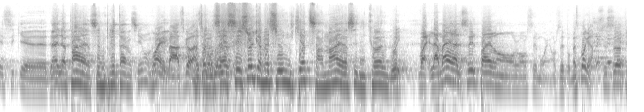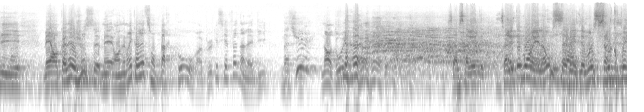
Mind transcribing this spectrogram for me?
ainsi que de... Ben, le père, c'est une prétention. hein. Ouais, ben, en tout cas, C'est sûr que Mathieu Niquette, sa mère, c'est Nicole. Oui. Ouais, la mère, elle le sait, le père, on, on le sait moins, on le sait pas. Mais c'est pas grave, c'est ça. Puis, mais on connaît juste, mais on aimerait connaître son parcours un peu. Qu'est-ce qu'il a fait dans la vie? Mathieu? Non, toi. Ça, ça, aurait été, ça aurait été moins long si ça avait été moi. Si ça coupé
